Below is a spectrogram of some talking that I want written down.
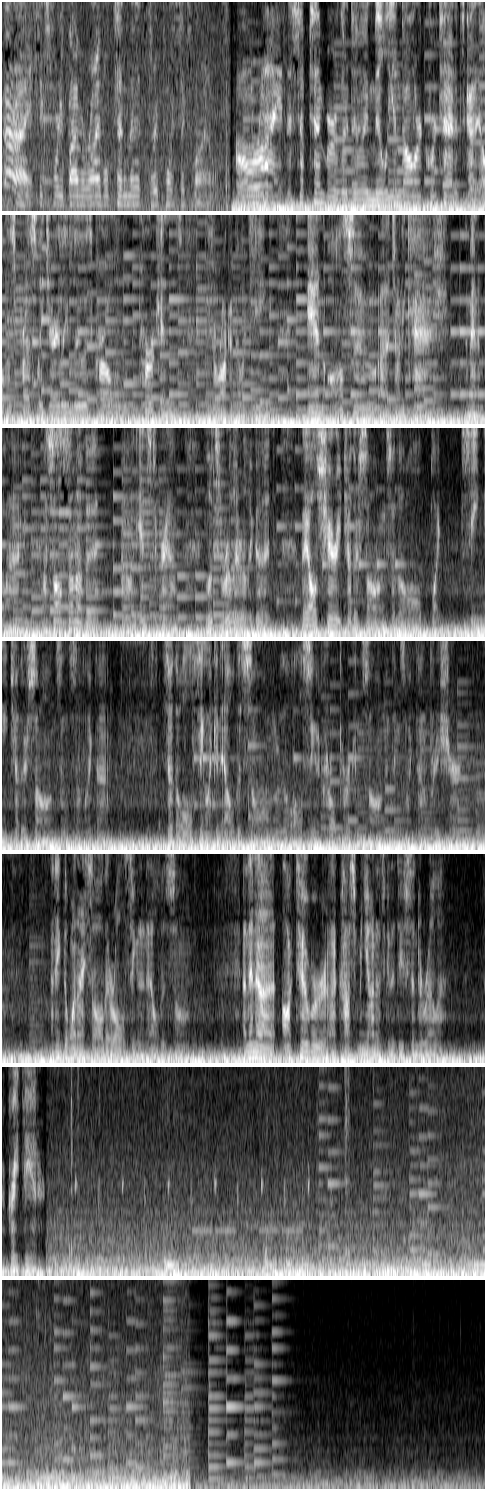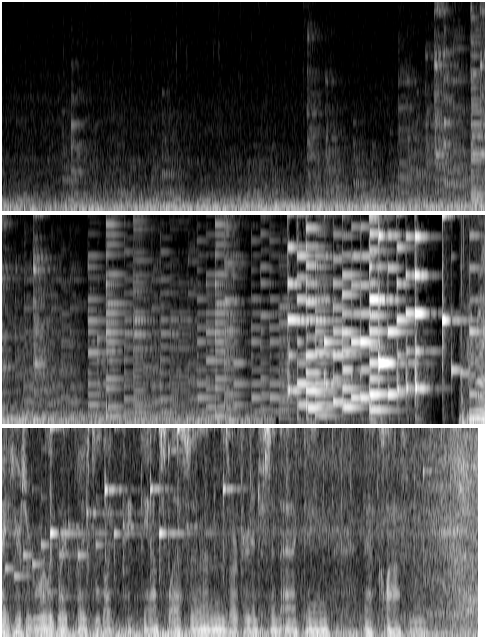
All right, 6:45 arrival, 10 minutes, 3.6 miles. All right, this September they're doing Million Dollar Quartet. It's got Elvis Presley, Jerry Lee Lewis, Carl Perkins, he's a rockabilly king, and also uh, Johnny Cash, the Man in Black. I saw some of it on Instagram. It looks really, really good. They all share each other's songs, so they'll all like sing each other's songs and stuff like that. So they'll all sing like an Elvis song, or they'll all sing a Carl Perkins song and things like that. I'm pretty sure. I saw, they were all singing an Elvis song. And then uh, October, uh, Casa is going to do Cinderella. A great theater. Take dance lessons, or if you're interested in acting, they have classes.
